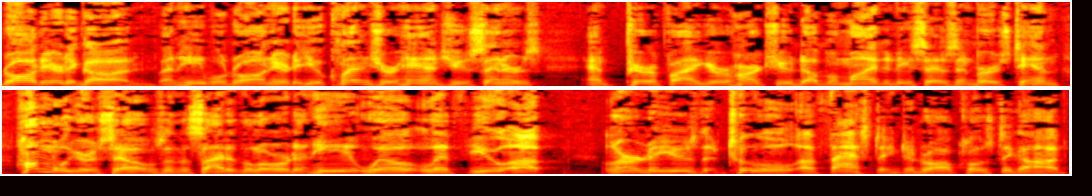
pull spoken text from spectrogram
Draw near to God, and he will draw near to you. Cleanse your hands, you sinners, and purify your hearts, you double-minded. He says in verse 10, humble yourselves in the sight of the Lord, and he will lift you up. Learn to use the tool of fasting to draw close to God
